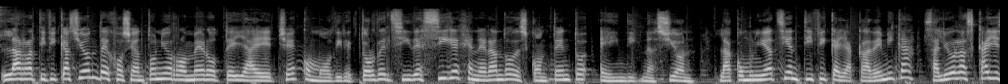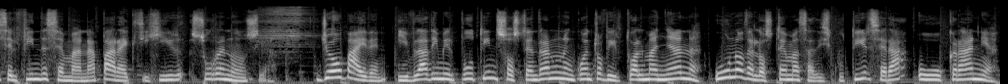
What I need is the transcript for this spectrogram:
La ratificación de José Antonio Romero Tella Eche como director del CIDE sigue generando descontento e indignación. La comunidad científica y académica salió a las calles el fin de semana para exigir su renuncia. Joe Biden y Vladimir Putin sostendrán un encuentro virtual mañana. Uno de los temas a discutir será Ucrania,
